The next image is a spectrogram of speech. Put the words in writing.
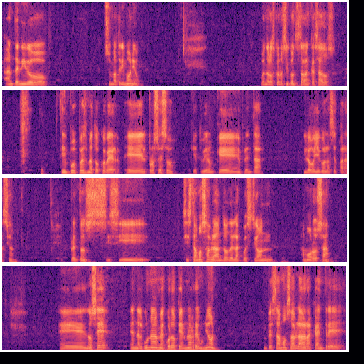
han tenido su matrimonio. Bueno, los conocí cuando estaban casados. Tiempo después me tocó ver eh, el proceso que tuvieron que enfrentar y luego llegó la separación. Pero entonces, si, si, si estamos hablando de la cuestión amorosa, eh, no sé, en alguna, me acuerdo que en una reunión empezamos a hablar acá entre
